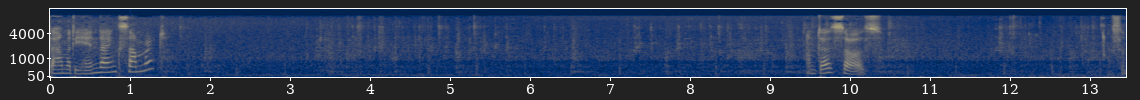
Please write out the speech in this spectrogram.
Da haben wir die Hände eingesammelt. Und da ist aus. Also,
